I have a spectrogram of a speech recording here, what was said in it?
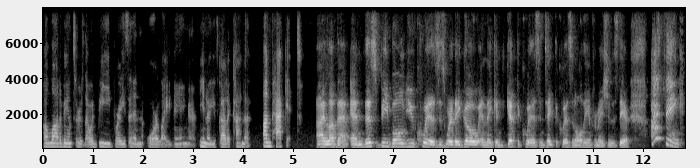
a lot of answers that would be brazen or lightning? Or, you know, you've got to kind of unpack it. I love that. And this Be Bold You quiz is where they go and they can get the quiz and take the quiz, and all the information is there. I think,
